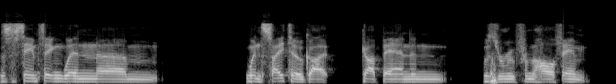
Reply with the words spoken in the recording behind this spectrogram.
it's the same thing when um, when Saito got got banned and was removed from the Hall of Fame,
